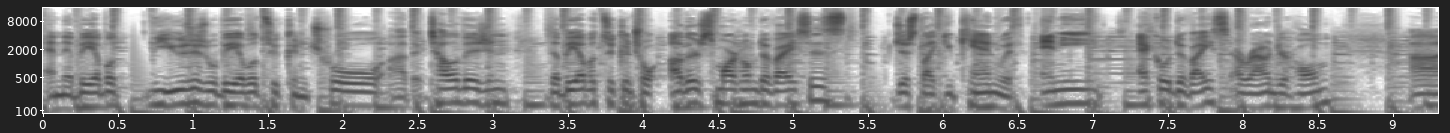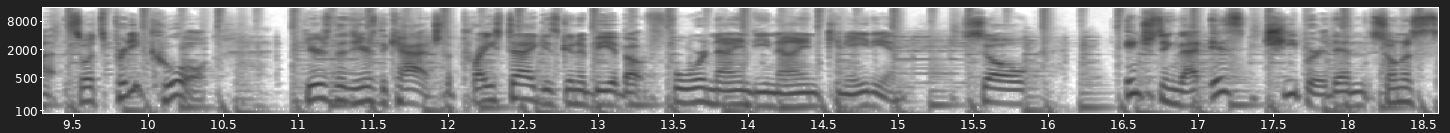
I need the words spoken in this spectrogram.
and they'll be able. The users will be able to control uh, their television. They'll be able to control other smart home devices, just like you can with any Echo device around your home. Uh, so it's pretty cool. Here's the here's the catch. The price tag is going to be about 4.99 Canadian. So interesting. That is cheaper than Sonos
